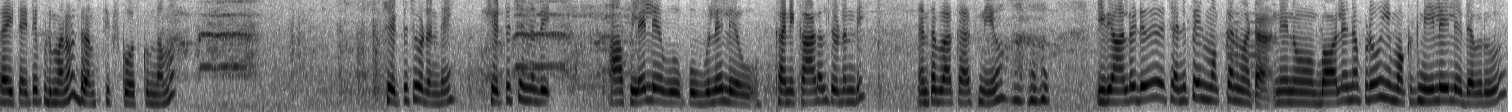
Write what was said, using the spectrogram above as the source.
రైట్ అయితే ఇప్పుడు మనం డ్రమ్ స్టిక్స్ కోసుకుందాము? చెట్టు చూడండి. చెట్టు చిన్నది. ఆకులే లేవు పువ్వులే లేవు. కానీ కాడలు చూడండి. ఎంత బాగా కాసినాయో. ఇది ఆల్రెడీ చనిపోయిన మొక్క అనమాట నేను బాగాలేనప్పుడు ఈ మొక్కకి నీళ్ళు వేయలేదు ఎవరు.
